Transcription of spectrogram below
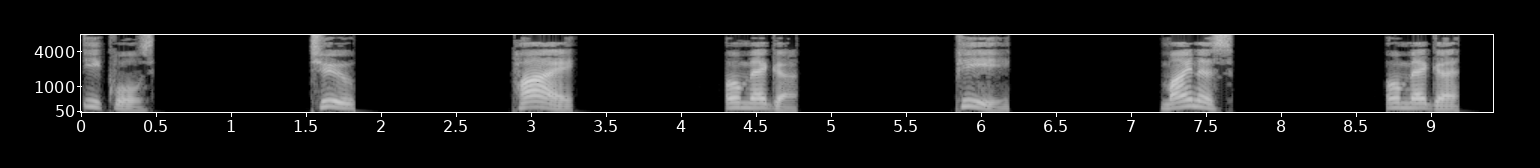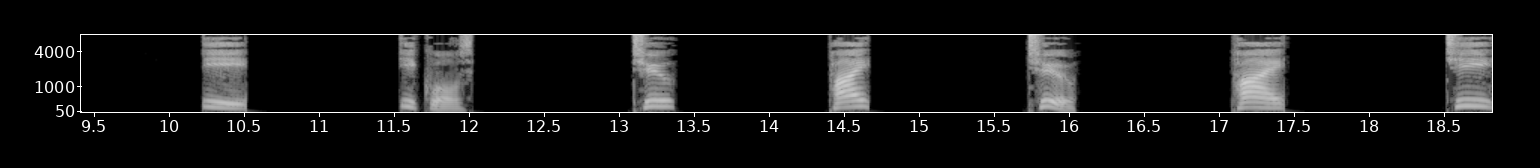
equals 2 pi omega p minus omega e equals 2 pi 2 pi t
